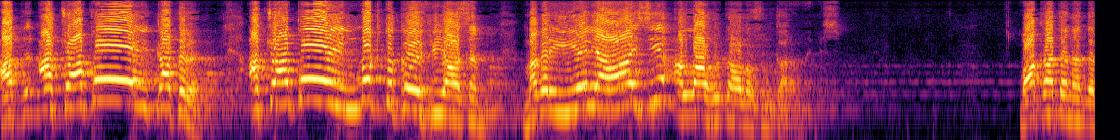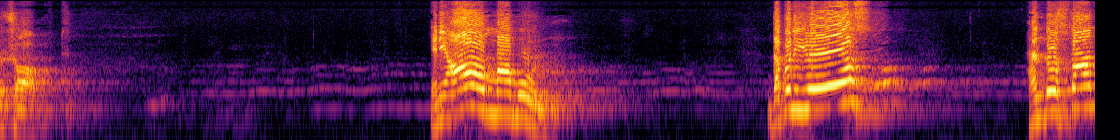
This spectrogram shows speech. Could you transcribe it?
ات اکوے قطر ات اکوے نقط کافی آسن مگر یل آسی اللہ تعالی سن کرم امس واقعاتن اندر آمت یعنی عام معمول۔ دپن یہ ہندوستان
